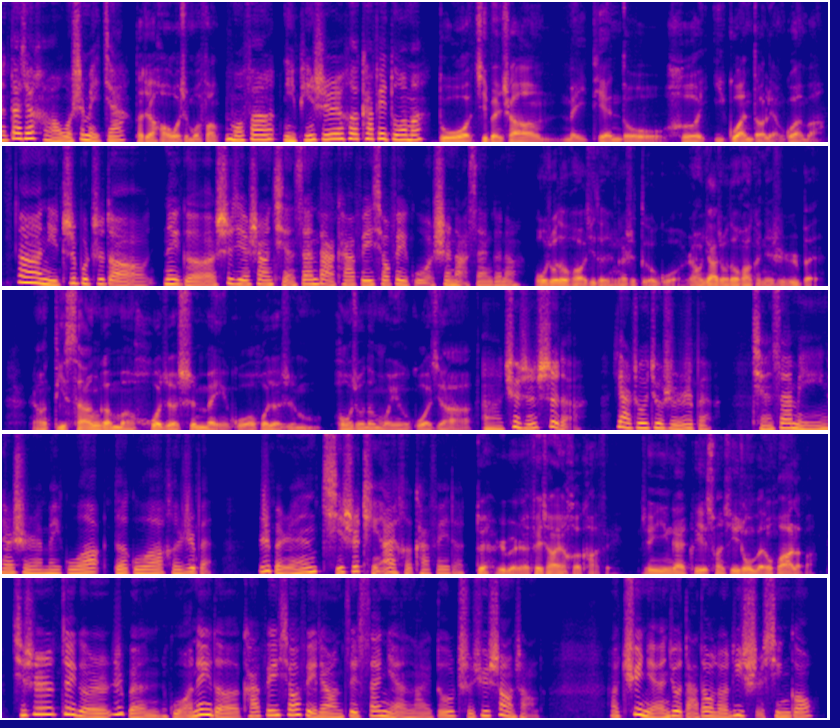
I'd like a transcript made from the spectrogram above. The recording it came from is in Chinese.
嗯，大家好，我是美嘉。大家好，我是魔方。魔方，你平时喝咖啡多吗？多，基本上每天都喝一罐到两罐吧。那你知不知道那个世界上前三大咖啡消费国是哪三个呢？欧洲的话，我记得应该是德国，然后亚洲的话肯定是日本，然后第三个嘛，或者是美国，或者是欧洲的某一个国家。嗯，确实是的，亚洲就是日本，前三名应该是美国、德国和日本。日本人其实挺爱喝咖啡的，对，日本人非常爱喝咖啡，这应该可以算是一种文化了吧？其实这个日本国内的咖啡消费量这三年来都持续上涨的，啊，去年就达到了历史新高。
